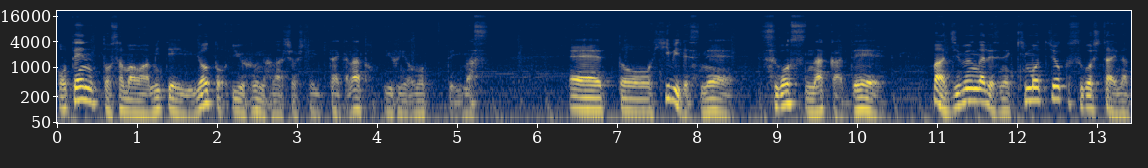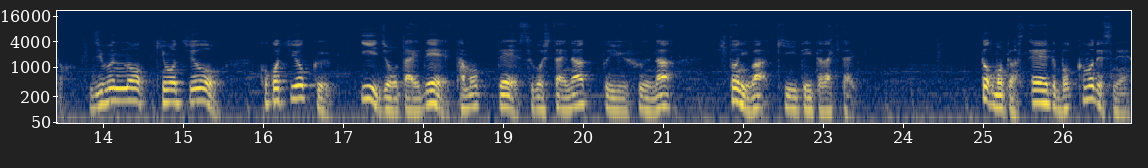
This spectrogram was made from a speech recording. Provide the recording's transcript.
お天道様は見ているよというふうな話をしていきたいかなというふうに思っています。えー、っと日々ですね過ごす中でまあ自分がですね気持ちよく過ごしたいなと自分の気持ちを心地よくいい状態で保って過ごしたいなというふうな人には聞いていただきたいと思ってます。えー、と僕もですね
